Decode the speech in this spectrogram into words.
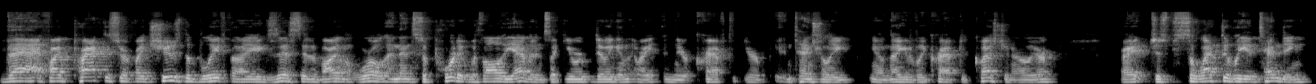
That if I practice or if I choose the belief that I exist in a violent world and then support it with all the evidence, like you were doing in right in your craft, your intentionally, you know, negatively crafted question earlier, right? Just selectively attending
